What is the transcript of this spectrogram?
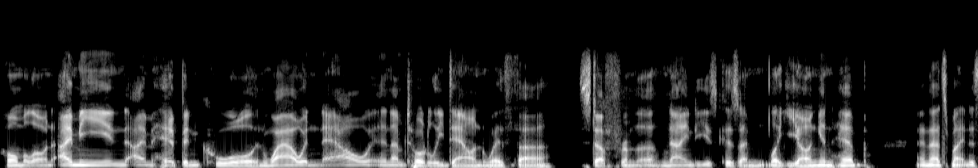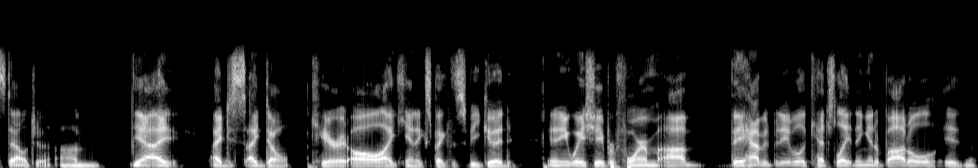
Home Alone. I mean, I'm hip and cool and wow and now, and I'm totally down with uh, stuff from the '90s because I'm like young and hip, and that's my nostalgia. Um, yeah, I I just I don't care at all. I can't expect this to be good in any way, shape, or form. Um, they haven't been able to catch lightning in a bottle in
